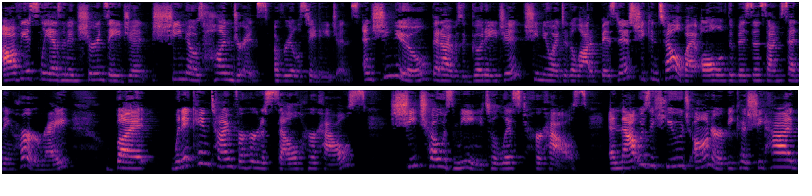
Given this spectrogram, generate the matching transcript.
obviously, as an insurance agent, she knows hundreds of real estate agents. And she knew that I was a good agent. She knew I did a lot of business. She can tell by all of the business I'm sending her, right? But when it came time for her to sell her house, she chose me to list her house. And that was a huge honor because she had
